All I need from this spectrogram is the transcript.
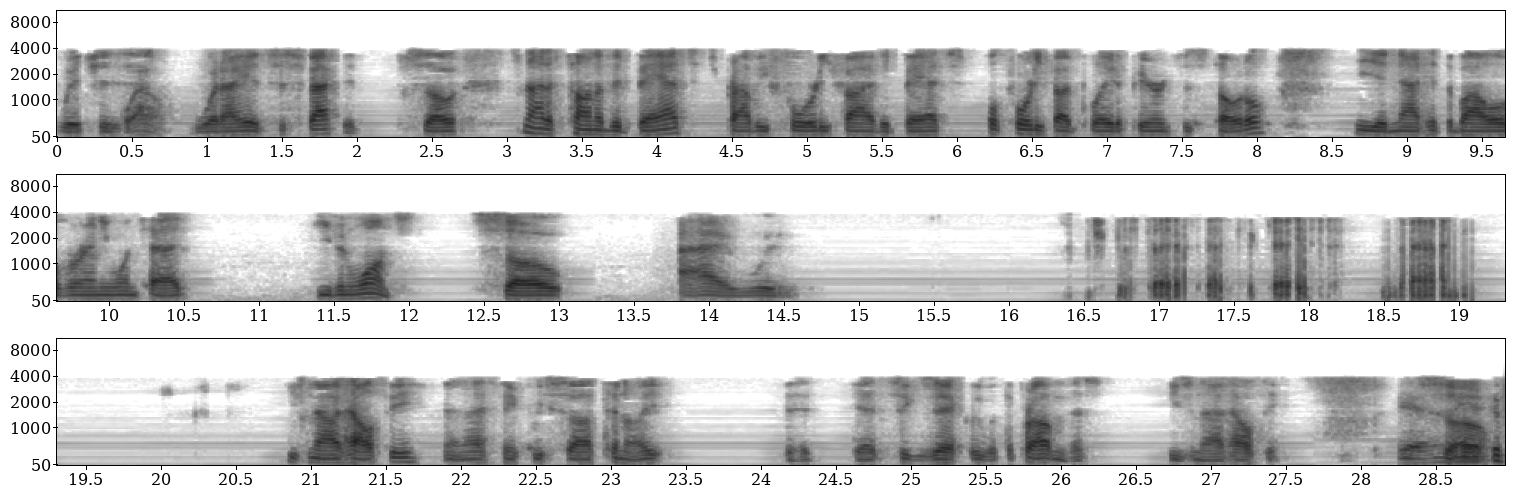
which is wow. what I had suspected. So it's not a ton of at bats. It's probably 45 at bats, 45 plate appearances total. He had not hit the ball over anyone's head, even once. So I would just say if that's the case, then he's not healthy, and I think we saw tonight that that's exactly what the problem is. He's not healthy. Yeah. So I mean, if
